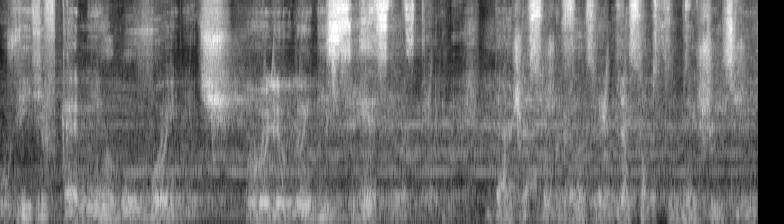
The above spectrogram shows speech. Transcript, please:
увидев Камиллу Войнич, вы любыми средствами, даже с угрозой для собственной жизни,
